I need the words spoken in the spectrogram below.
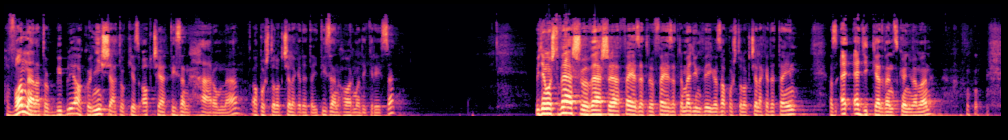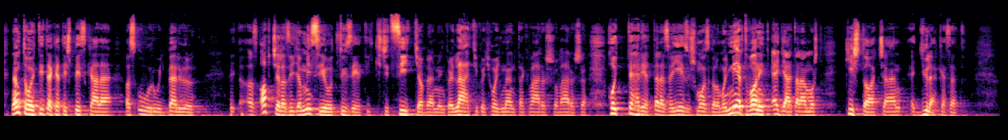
Ha van nálatok Biblia, akkor nyissátok ki az Abcsel 13-nál, Apostolok cselekedetei 13. része. Ugye most versről versre, fejezetről fejezetre megyünk végig az apostolok cselekedetein, az e- egyik kedvenc könyvemen. Nem tudom, hogy titeket is piszkál-e az Úr úgy belül. Az abcsel az így a misszió tüzét így kicsit szítja bennünk, hogy látjuk, hogy hogy mentek városra, városra. Hogy terjedt el ez a Jézus mozgalom, hogy miért van itt egyáltalán most kis tartsán egy gyülekezet.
